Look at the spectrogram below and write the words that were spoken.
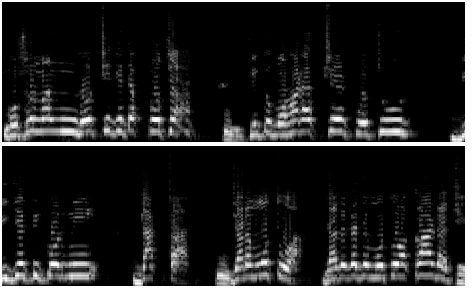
মুসলমান ধরছে যেটা প্রচার। কিন্তু মহারাষ্ট্রের প্রচুর বিজেপি কর্মী ডাক্তার যারা মতুয়া যাদের কাছে মতুয়া কার্ড আছে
